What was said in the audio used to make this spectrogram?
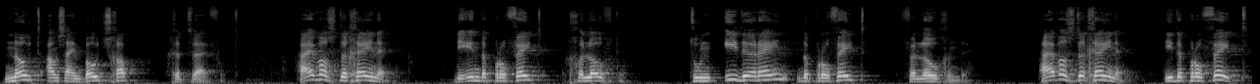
Nood aan zijn boodschap getwijfeld. Hij was degene die in de profeet geloofde. Toen iedereen de profeet verlogende. Hij was degene die de profeet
